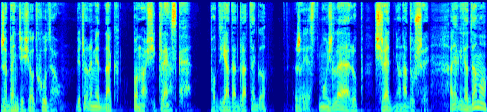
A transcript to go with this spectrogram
że będzie się odchudzał. Wieczorem jednak ponosi klęskę. Podjada dlatego, że jest mu źle lub średnio na duszy, a jak wiadomo,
